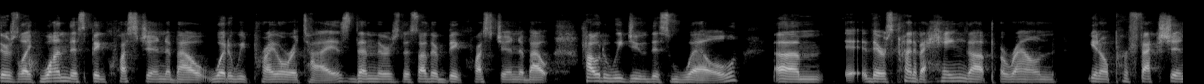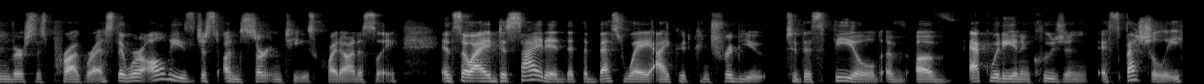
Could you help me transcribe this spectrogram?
There's like one, this big question about what do we prioritize? Then there's this other big question about how do we do this well? Um, eh, there's kind of a hang up around you know perfection versus progress there were all these just uncertainties quite honestly. And so i decided that the best way i could contribute to this field of, of equity and inclusion especially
